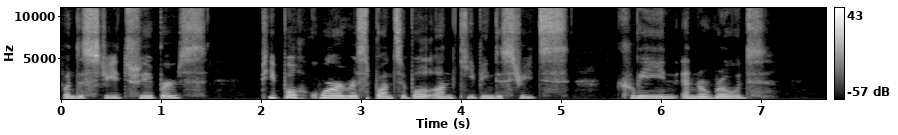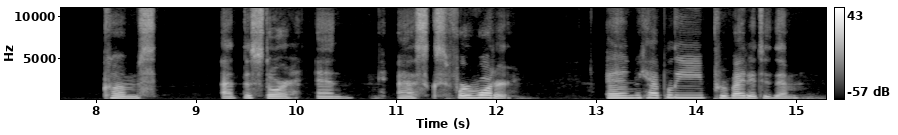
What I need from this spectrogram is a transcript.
when the street sweepers, people who are responsible on keeping the streets clean and the roads, comes at the store and asks for water, and we happily provided to them.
